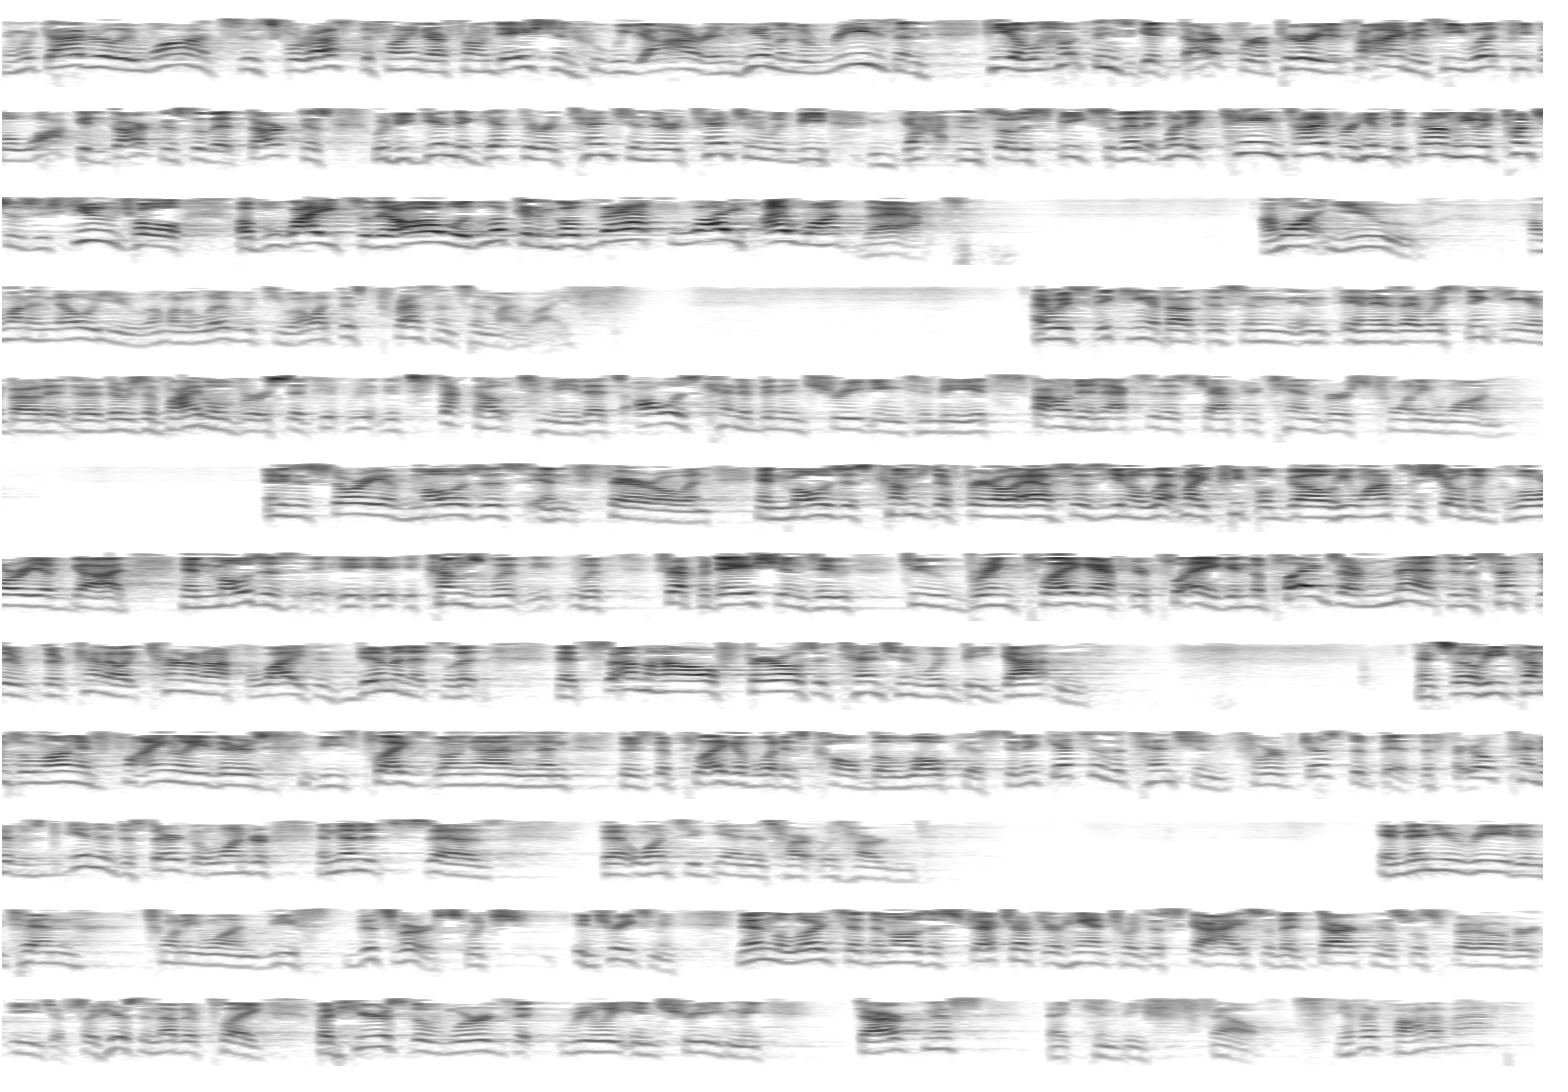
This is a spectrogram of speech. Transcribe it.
And what God really wants is for us to find our foundation, who we are in Him. And the reason He allowed things to get dark for a period of time is He let people walk in darkness so that darkness would begin to get their attention. Their attention would be gotten, so to speak, so that when it came time for Him to come, He would punch this huge hole of light so that all would look at Him and go, that's life. I want that. I want you. I want to know you. I want to live with you. I want this presence in my life. I was thinking about this, and, and, and as I was thinking about it, uh, there was a Bible verse that it, it stuck out to me that's always kind of been intriguing to me. It's found in Exodus chapter 10, verse 21. And it's a story of Moses and Pharaoh. And, and Moses comes to Pharaoh and says, you know, let my people go. He wants to show the glory of God. And Moses it it comes with, with trepidation to, to bring plague after plague. And the plagues are meant in the sense they're, they're kind of like turning off the lights. It's dimming it so that, that somehow Pharaoh's attention would be gotten. And so he comes along, and finally there's these plagues going on, and then there's the plague of what is called the locust. And it gets his attention for just a bit. The Pharaoh kind of is beginning to start to wonder, and then it says that once again his heart was hardened. And then you read in 1021 these, this verse, which intrigues me. Then the Lord said to Moses, Stretch out your hand toward the sky so that darkness will spread over Egypt. So here's another plague. But here's the words that really intrigue me darkness that can be felt. You ever thought of that?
